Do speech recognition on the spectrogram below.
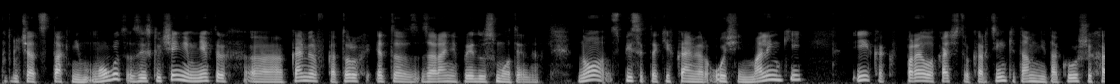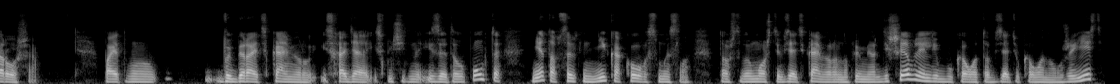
подключаться так не могут, за исключением некоторых э, камер, в которых это заранее предусмотрено. Но список таких камер очень маленький, и, как правило, качество картинки там не такое уж и хорошее. Поэтому выбирать камеру, исходя исключительно из этого пункта, нет абсолютно никакого смысла. Потому что вы можете взять камеру, например, дешевле, либо у кого-то взять, у кого она уже есть,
